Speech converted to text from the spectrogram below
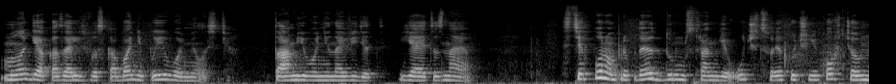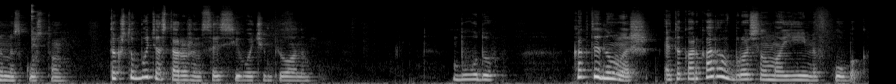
Многие оказались в Аскабане по его милости. Там его ненавидят, я это знаю. С тех пор он преподает Дурмстранге, учит своих учеников темным искусствам. Так что будь осторожен с его чемпионом. Буду. Как ты думаешь, это Каркаров бросил мое имя в кубок?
